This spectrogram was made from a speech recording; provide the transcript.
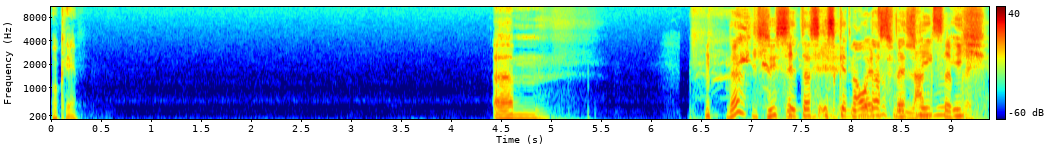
okay. Ähm, ne? Siehst du, das ist genau das, weswegen ich,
